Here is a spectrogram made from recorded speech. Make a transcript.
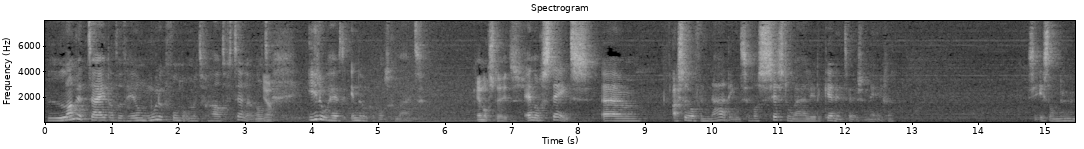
lange tijd dat we het heel moeilijk vonden om het verhaal te vertellen. Want Ja. Ilo heeft indruk op ons gemaakt. En nog steeds. En nog steeds. Ehm, als je erover nadenkt, ze was zes toen we haar leerden kennen in 2009. Ze is dan nu.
